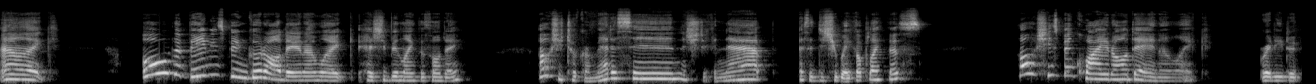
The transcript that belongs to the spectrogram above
and I'm like, oh, the baby's been good all day. And I'm like, has she been like this all day? Oh, she took her medicine, and she took a nap. I said, did she wake up like this? Oh, she's been quiet all day. And I'm like, ready to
